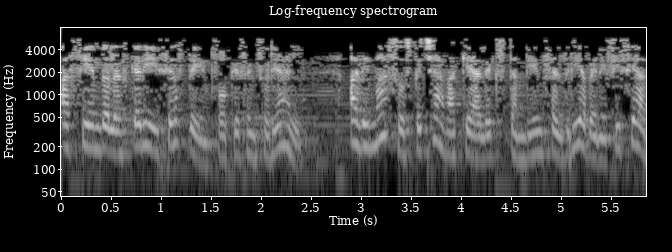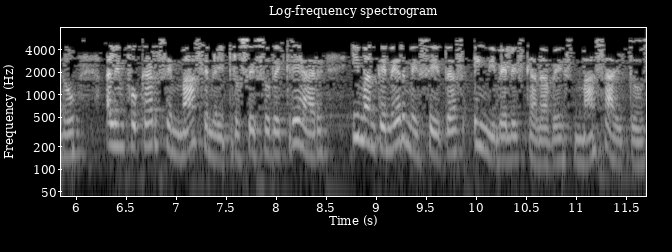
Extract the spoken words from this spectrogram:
haciendo las caricias de enfoque sensorial Además, sospechaba que Alex también saldría beneficiado al enfocarse más en el proceso de crear y mantener mesetas en niveles cada vez más altos.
